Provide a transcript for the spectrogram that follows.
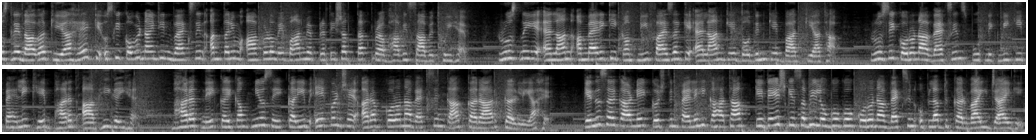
रूस ने दावा किया है कि उसकी कोविड 19 वैक्सीन अंतरिम आंकड़ों में बानवे प्रतिशत तक प्रभावी साबित हुई है। रूस ने ये ऐलान अमेरिकी कंपनी फाइजर के ऐलान के दो दिन के बाद किया था। रूसी कोरोना वैक्सीन स्पुतनिक वी की पहली खेप भारत आ भी गई है। भारत ने कई कंपनियों से करीब 1.6 अरब कोरोना वैक्सीन का करार कर लिया है। केंद्र सरकार ने कुछ दिन पहले ही कहा था कि देश के सभी लोगों को कोरोना वैक्सीन उपलब्ध करवाई जाएगी।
